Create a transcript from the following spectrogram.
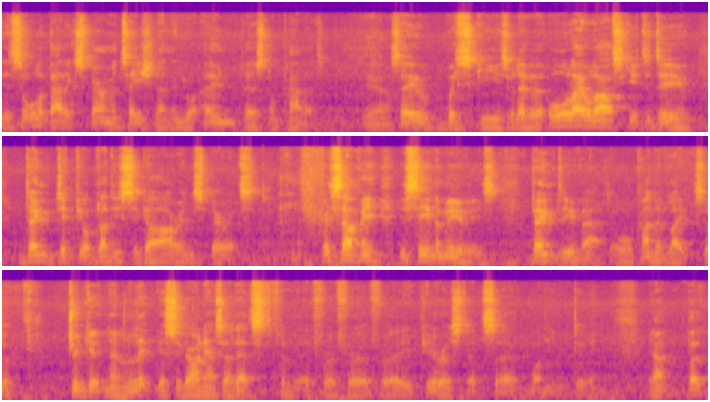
It's all about experimentation and your own personal palate. Yeah. So whiskies, whatever. All I will ask you to do, don't dip your bloody cigar in spirits, which something you see in the movies. Don't do that, or kind of like sort of drink it and then lick your cigar on the outside. That's for for for, for a purist. That's uh, what are you doing? Yeah, but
